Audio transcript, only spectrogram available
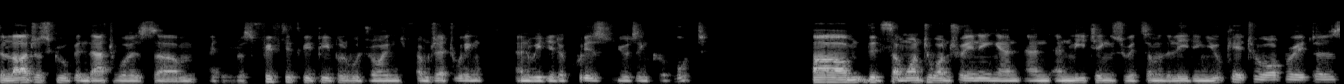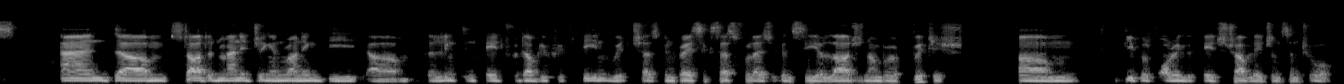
the largest group in that was, um, I think it was 53 people who joined from Jetwing, and we did a quiz using Kahoot. Um, did some one-to-one training and, and, and meetings with some of the leading UK tour operators, and um, started managing and running the, um, the LinkedIn page for W15, which has been very successful. As you can see, a large number of British um, people following the page, travel agents and tour operators.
